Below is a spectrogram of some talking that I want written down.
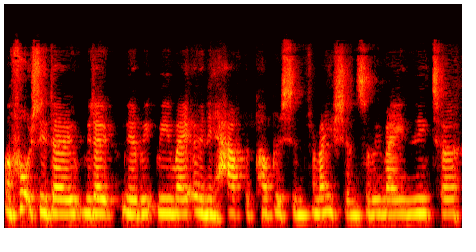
unfortunately, though, we don't. You know, we, we may only have the published information, so we may need to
